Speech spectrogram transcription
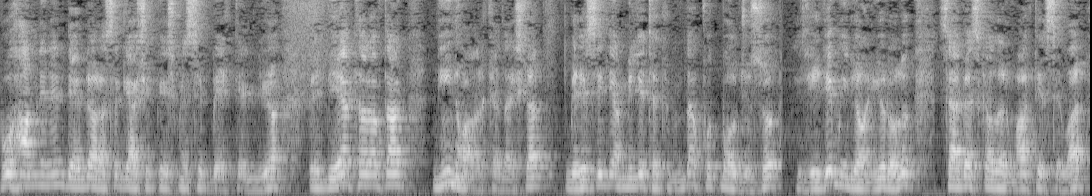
Bu hamlenin devre arası gerçekleşmesi bekleniyor ve diğer taraftan Nino arkadaşlar Brezilya milli takımında futbolcusu 7 milyon euroluk serbest kalır maddesi var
